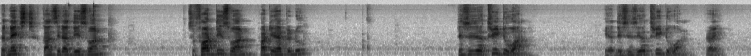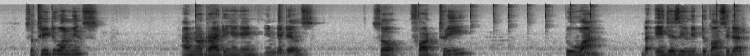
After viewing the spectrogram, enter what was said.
So next consider this one. So for this one what you have to do? This is your 3 to 1 here this is your 3 to 1 right? So 3 to 1 means i'm not writing again in details. So for 3 to 1 the ages you need to consider.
